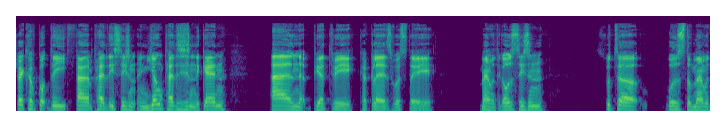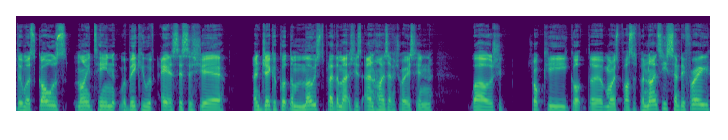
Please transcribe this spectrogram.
Jacob got the fan player this season and young player this season again. And Pietri Kakles was the man with the goals this season. Suter was the man with the most goals, 19. Wabiki with 8 assists this year. And Jacob got the most play the matches and highest effort rating. Well, Shoki got the most passes per 90, 73.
